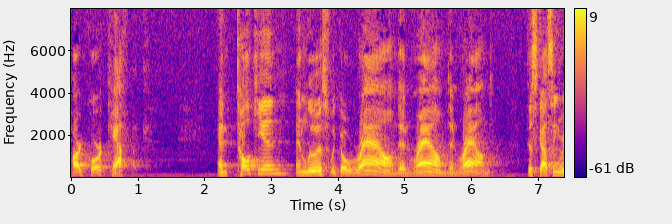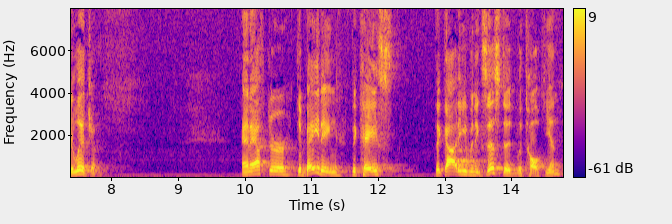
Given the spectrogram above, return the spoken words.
hardcore Catholic. And Tolkien and Lewis would go round and round and round discussing religion. And after debating the case that God even existed with Tolkien,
